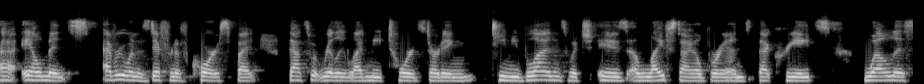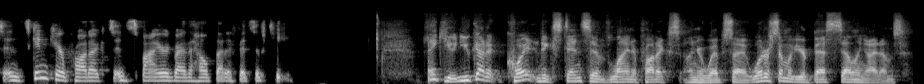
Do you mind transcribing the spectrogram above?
uh, ailments. Everyone is different, of course, but that's what really led me towards starting Teami Blends, which is a lifestyle brand that creates wellness and skincare products inspired by the health benefits of tea. Thank you. And You've got a, quite an extensive line of products on your website. What are some of your best selling items?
